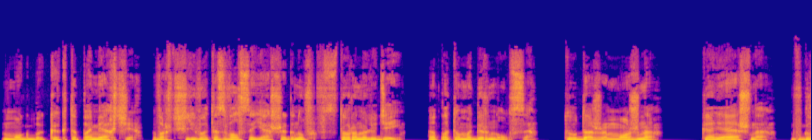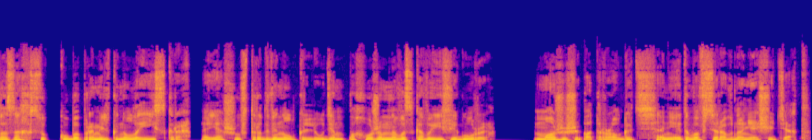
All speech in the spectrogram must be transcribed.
«Мог бы как-то помягче», — ворчливо отозвался я, шагнув в сторону людей, а потом обернулся. «Туда же можно?» «Конечно». В глазах суккуба промелькнула искра, а я шустро двинул к людям, похожим на восковые фигуры. «Можешь и потрогать, они этого все равно не ощутят».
